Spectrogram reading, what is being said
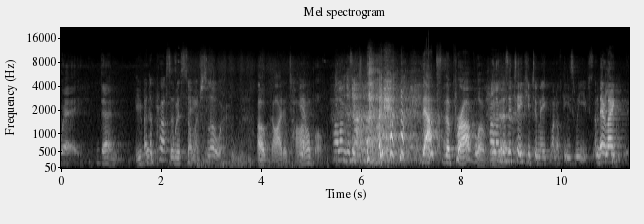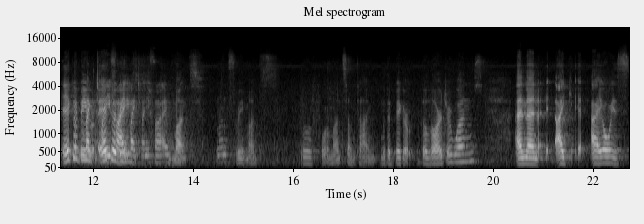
way than even. But the process is so much slower. Oh God, it's horrible. Yeah. How long does it? That's the problem. How long it. does it take you to make one of these weaves? And they're like it could be like 25 by 25 months. Months. Three months or four months sometime with the bigger, the larger ones. And then I, I always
